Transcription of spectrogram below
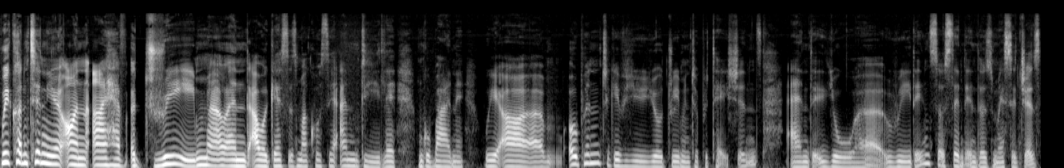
We continue on I Have a Dream, uh, and our guest is Makhosi Andile Ngubane. We are um, open to give you your dream interpretations and your uh, readings, so send in those messages.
